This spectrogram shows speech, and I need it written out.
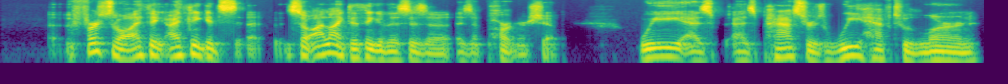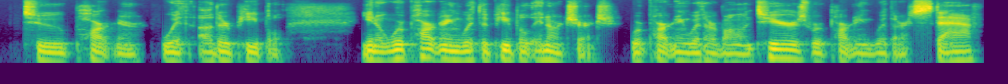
first of all, I think I think it's so. I like to think of this as a as a partnership. We as as pastors, we have to learn to partner with other people you know we're partnering with the people in our church. We're partnering with our volunteers. We're partnering with our staff.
